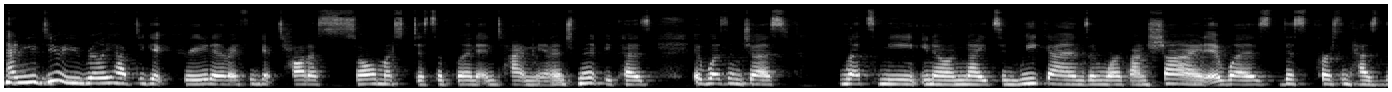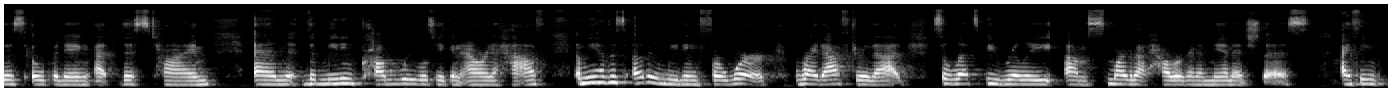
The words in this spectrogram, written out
And you do, you really have to get creative. I think it taught us so much discipline and time management because it wasn't just let's meet, you know, nights and weekends and work on Shine. It was this person has this opening at this time, and the meeting probably will take an hour and a half. And we have this other meeting for work right after that. So let's be really um, smart about how we're going to manage this. I think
